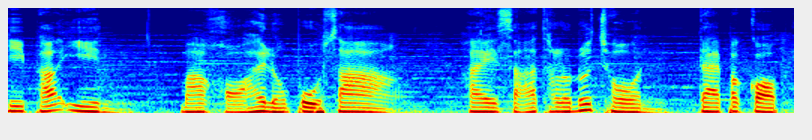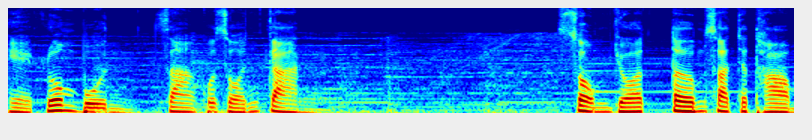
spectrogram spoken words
ที่พระอินทร์มาขอให้หลวงปู่สร้าง ให้สาธารณชนได้ประกอบเหตุร่วมบุญสร้างกุศลกัน สมยศเติมสัจธรรม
